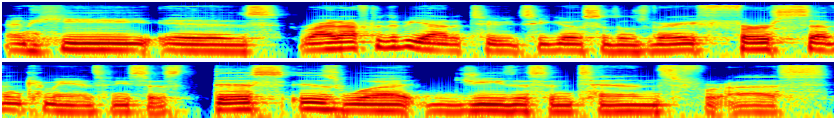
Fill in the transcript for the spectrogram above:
And he is right after the Beatitudes, he goes to those very first seven commands and he says, this is what Jesus intends for us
